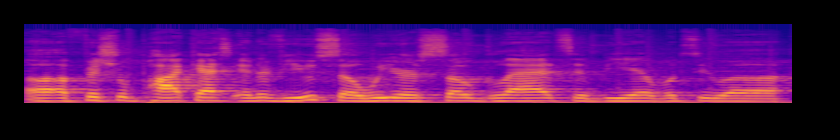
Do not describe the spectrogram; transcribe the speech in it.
uh, official podcast interview. So we are so glad to be able to uh,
